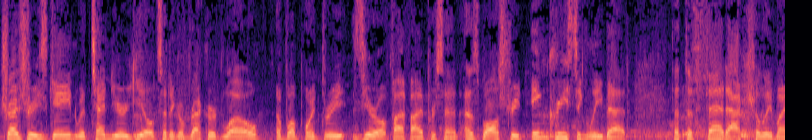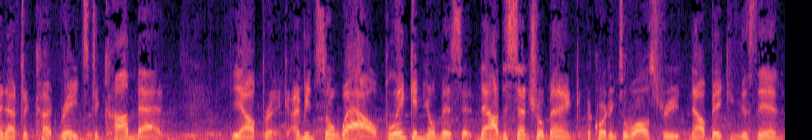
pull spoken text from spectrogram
Treasuries gained with 10 year yields hitting a record low of 1.3055%, as Wall Street increasingly bet that the Fed actually might have to cut rates to combat the outbreak. I mean, so wow, blink and you'll miss it. Now the central bank, according to Wall Street, now baking this in,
